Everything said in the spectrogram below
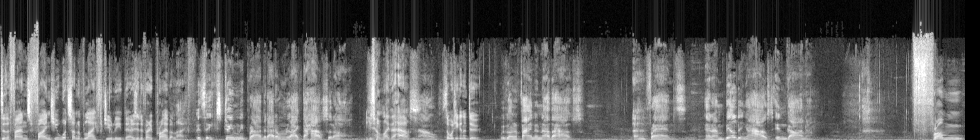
Do the fans find you? What sort of life do you lead there? Is it a very private life? It's extremely private. I don't like the house at all. You don't like the house? No. So what are you going to do? We're going to find another house uh. in France. And I'm building a house in Ghana. From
